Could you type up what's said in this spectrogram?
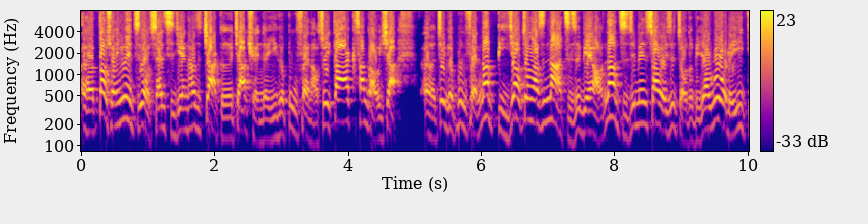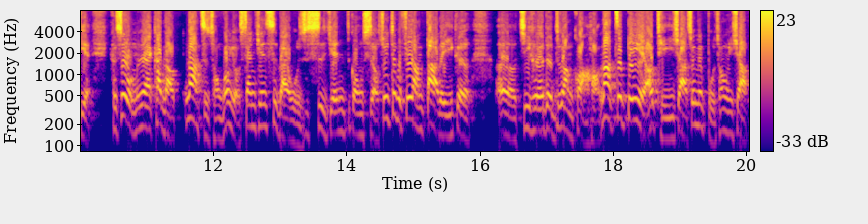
呃道琼因为只有三十间，它是价格加权的一个部分啊，所以大家参考一下。呃，这个部分，那比较重要是纳指这边哦，纳指这边稍微是走的比较弱了一点。可是我们来看到纳指总共有三千四百五十四间公司哦，所以这个非常大的一个呃集合的状况哈。那这边也要提一下，顺便补充一下，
